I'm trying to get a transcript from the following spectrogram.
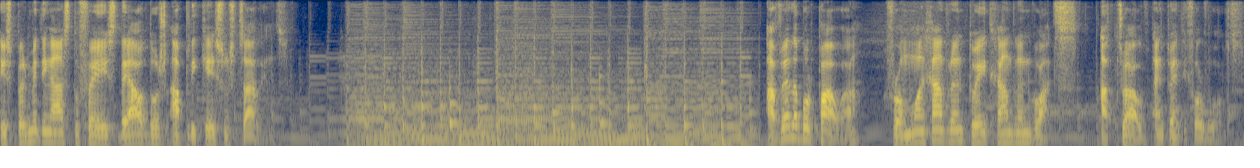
is permitting us to face the outdoors applications challenge. Available power from 100 to 800 watts at 12 and 24 volts.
